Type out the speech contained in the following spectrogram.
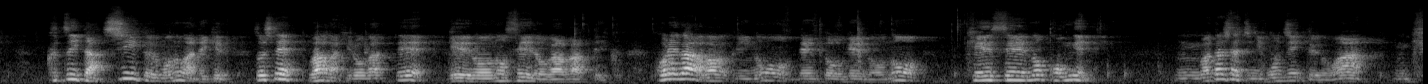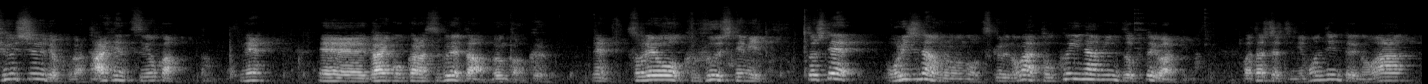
くっついた C というものができる。そして輪が広がって芸能の精度が上がっていく。これが我が国の伝統芸能の形成の根源。です、うん、私たち日本人というのは吸収力が大変強かったんですね、えー、外国から優れた文化が来る、ね、それを工夫してみる。そしてオリジナルのものを作るのが得意な民族と言われています。私たち日本人というのは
